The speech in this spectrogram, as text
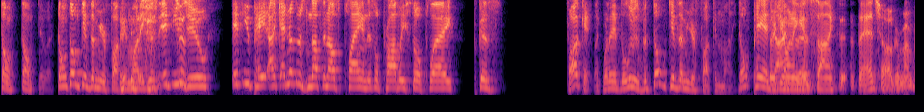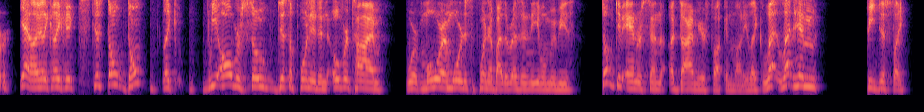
Don't don't do it. Don't don't give them your fucking money because if you Just- do, if you pay, like I know there's nothing else playing. This will probably still play because fuck it. Like what do they have to lose? But don't give them your fucking money. Don't pay a They're dime going for against this. Sonic the, the Hedgehog. Remember? Yeah, like, like like it's just don't don't like we all were so disappointed and over time we're more and more disappointed by the Resident Evil movies. Don't give Anderson a dime of your fucking money. Like let let him be just like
